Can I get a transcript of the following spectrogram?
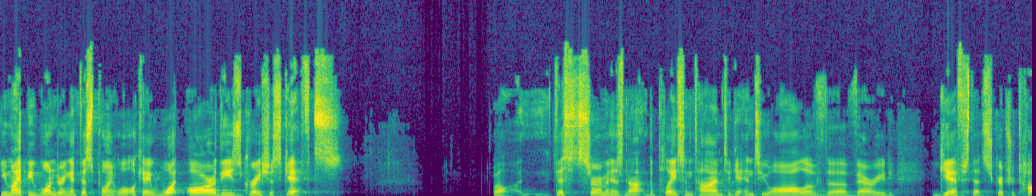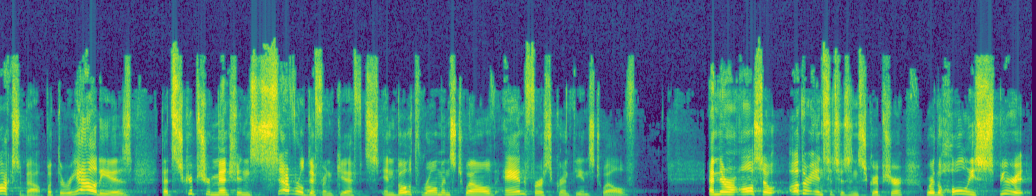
you might be wondering at this point well, okay, what are these gracious gifts? Well, this sermon is not the place and time to get into all of the varied gifts that Scripture talks about, but the reality is that Scripture mentions several different gifts in both Romans 12 and 1 Corinthians 12. And there are also other instances in Scripture where the Holy Spirit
